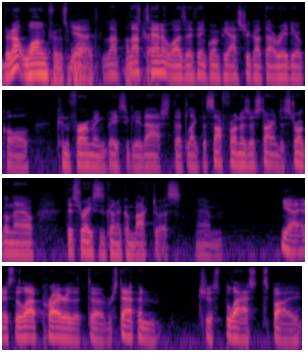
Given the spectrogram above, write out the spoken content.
They're not long for this Yeah, world. lap, lap 10 it was, I think, when Piastri got that radio call confirming basically that, that like the soft runners are starting to struggle now. This race is going to come back to us. Um, Yeah, and it's the lap prior that uh, Verstappen just blasts by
